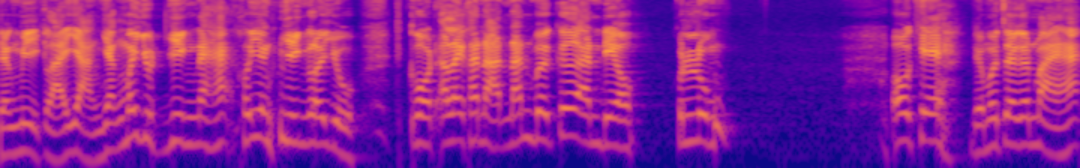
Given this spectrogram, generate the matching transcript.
ยังมีอีกหลายอย่างยังไม่หยุดยิงนะฮะเขายังยิงเราอยู่ โกรธอะไรขนาดนั้นเบอร์เกอร์อันเดียว คุณลุง โอเค เดี๋ยวมาเจอกันใหม่ฮะ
